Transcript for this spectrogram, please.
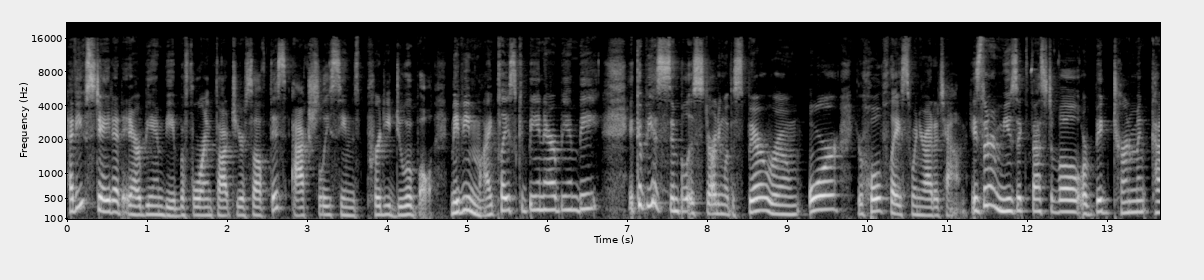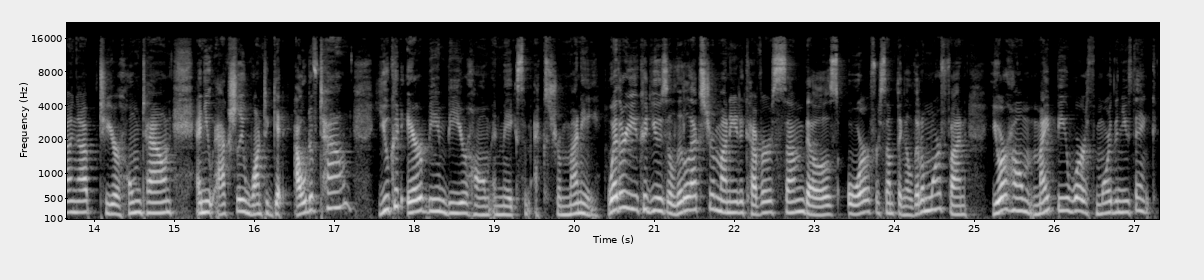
Have you stayed at Airbnb before and thought to yourself, this actually seems pretty doable? Maybe my place could be an Airbnb? It could be as simple as starting with a spare room or your whole place when you're out of town. Is there a music festival or big tournament coming up to your hometown and you actually want to get out of town? You could Airbnb your home and make some extra money. Whether you could use a little extra money to cover some bills or for something a little more fun, your home might be worth more than you think.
